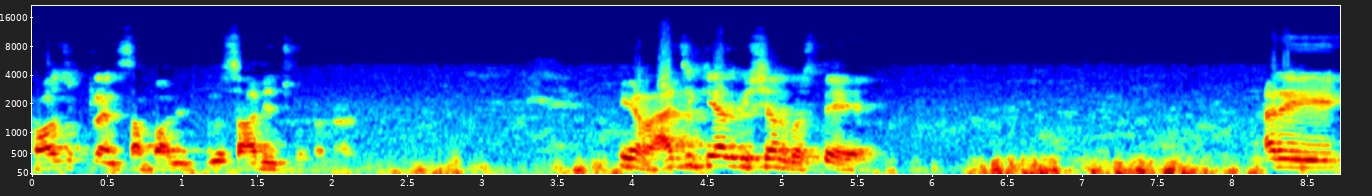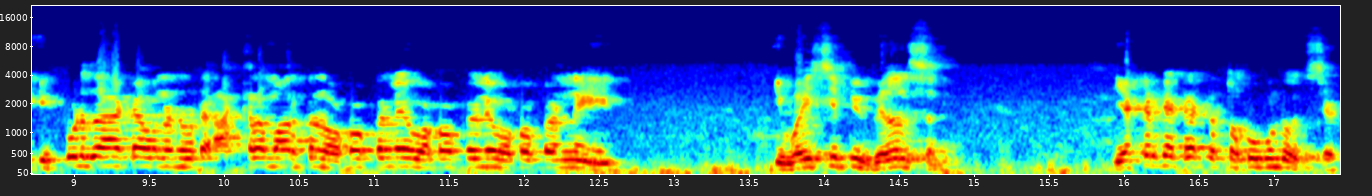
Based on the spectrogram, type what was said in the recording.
ప్రాజెక్టులను సంపాదించుకుని సాధించుకుంటున్నాడు. ఇక రాజకీయాల విషయానికి వస్తే అరే ఇప్పుడు దాకా ఉన్నటువంటి అక్రమార్కులను ఒక్కొక్కరిని ఒక్కొక్కరిని ఒక్కొక్కరిని ఈ వైసీపీ విలన్స్ని ఎక్కడికెక్కడ తొక్కుకుంటూ వచ్చాడు.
